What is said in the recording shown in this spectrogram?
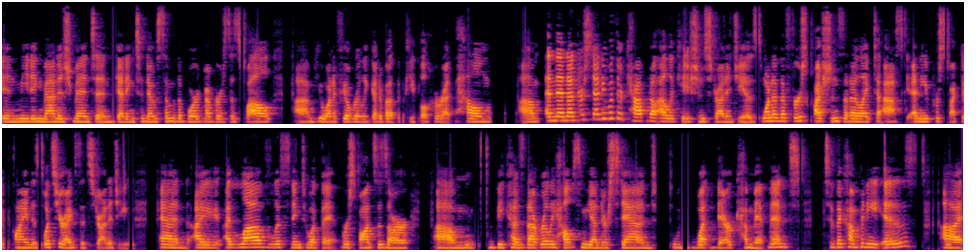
in meeting management and getting to know some of the board members as well. Um, you want to feel really good about the people who are at the helm. Um, and then understanding what their capital allocation strategy is. One of the first questions that I like to ask any prospective client is, "What's your exit strategy?" And I I love listening to what the responses are um, because that really helps me understand what their commitment to the company is uh,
